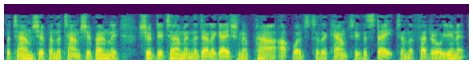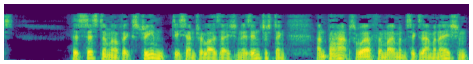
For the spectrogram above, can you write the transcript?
The township and the township only should determine the delegation of power upwards to the county, the state, and the federal units. His system of extreme decentralization is interesting and perhaps worth a moment's examination,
